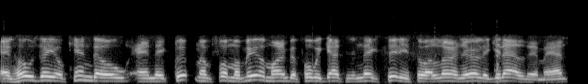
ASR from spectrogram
and Jose Oquendo, and they clipped me for my meal money before we got to the next city. So I learned early, get out of there, man.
